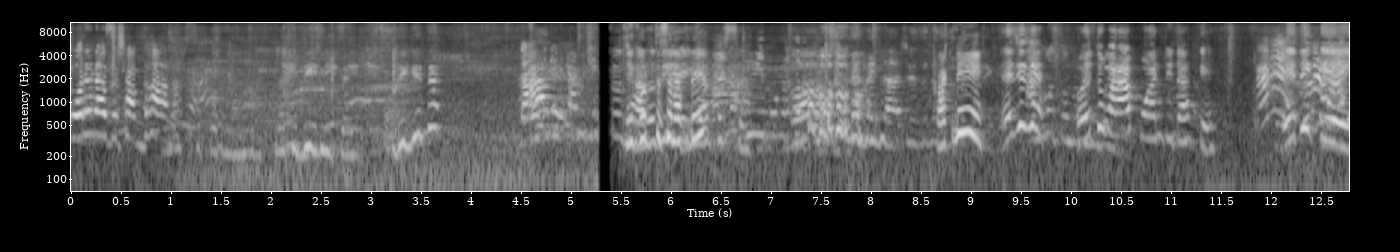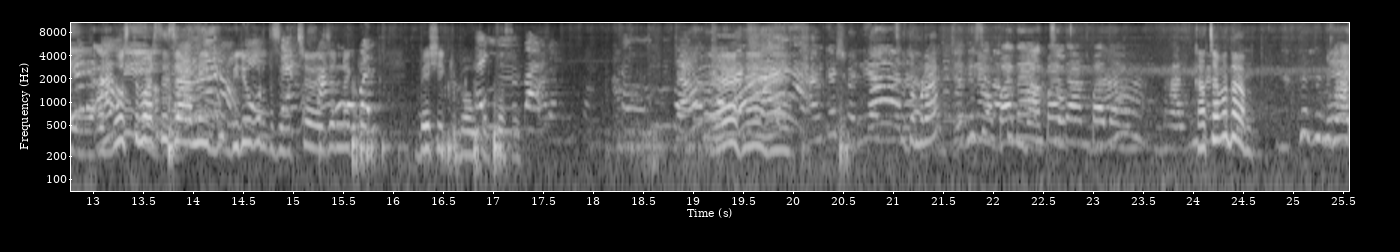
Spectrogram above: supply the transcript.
পরে না সাবধান। দিঘিতে কি করতেছেন আপনি? পাকনি? এই যে যে, ওই তোমার আপু আন্টিটাকে এদিকে। বুঝতে পারছি যে আমি ভিডিও করতেছি বুঝছ? এই জন্য একটু বেশি একটু ডং করতেছে। হ্যাঁ হ্যাঁ হ্যাঁ। তো তোমরা? বাদাম বাদাম বাদাম। কাঁচা বাদাম? হ্যাঁ,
